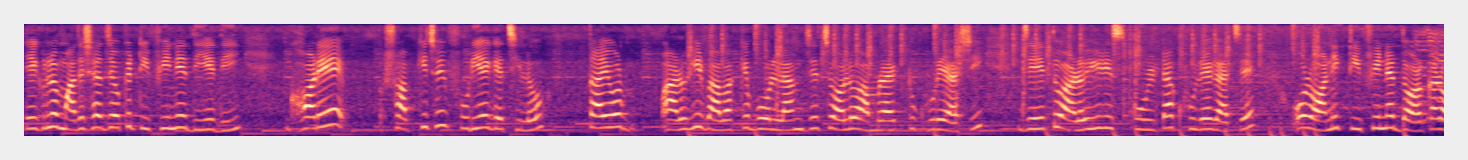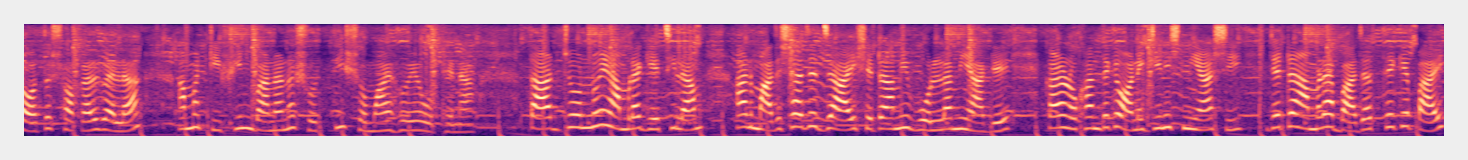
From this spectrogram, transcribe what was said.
এগুলো মাঝে সাঝে ওকে টিফিনে দিয়ে দিই। ঘরে সব কিছুই ফুরিয়ে গেছিল। তাই ওর আরোহীর বাবাকে বললাম যে, চলো আমরা একটু ঘুরে আসি। যেহেতু আরোহীর স্কুলটা খুলে গেছে ওর অনেক টিফিনের দরকার অত সকালবেলা। আমার টিফিন বানানো সত্যি সময় হয়ে ওঠে না। তার জন্যই আমরা গেছিলাম আর মাঝে সাঝে যাই সেটা আমি বললামই আগে। কারণ ওখান থেকে অনেক জিনিস নিয়ে আসি, যেটা আমরা বাজার থেকে পাই,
